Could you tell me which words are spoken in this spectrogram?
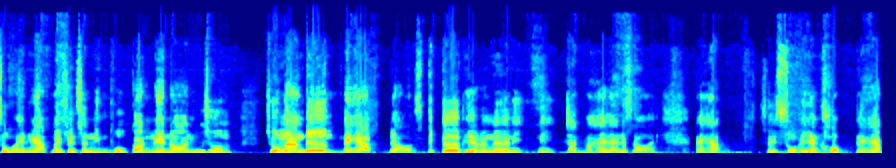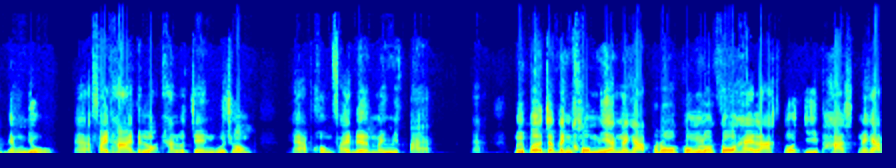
สวยนะครับไม่เป็นสนิมผุก่อนแน่นอนคุณผู้ชม ช่วงล่างเดิมนะครับเดี๋ยวสติกเกอร์พีเรเนอร์นี่นี่จัดมาให้แล้วเรียบร้อยนะครับสวยๆยังครบนะครับยังอยู่นะฮะไฟท้ายเป็นหลอดฮาโลเจนคุณผู้ชมนะครับโคมไฟเดิมไม่มีแตกนะมือเปิดจะเป็นโครเมียมนะครับโลโก้โลโก้ไฮลักตัว e plus นะครับ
